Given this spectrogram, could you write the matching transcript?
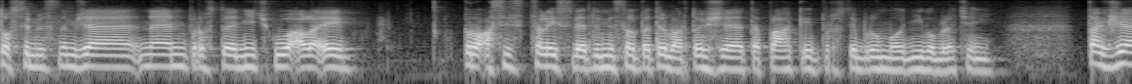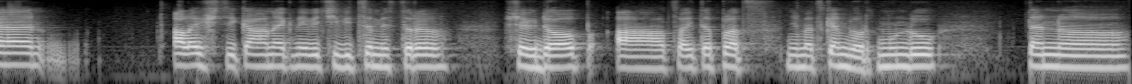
to si myslím, že nejen pro středničku, ale i pro asi celý svět vymyslel Petr Bartoš, že tepláky prostě budou módní v oblečení. Takže Aleš Cikánek, největší vícemistr všech dob a celý teplec v německém Dortmundu, ten eh,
